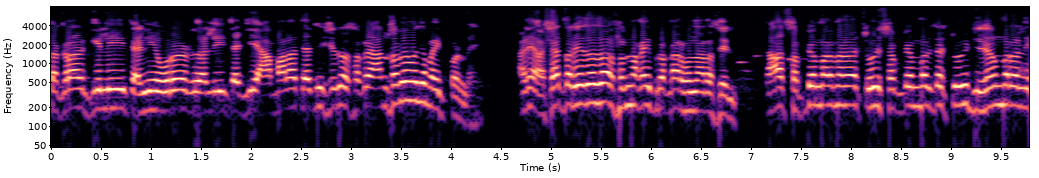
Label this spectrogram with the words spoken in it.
तक्रार केली त्यांनी ओरड झाली त्याची आम्हाला त्या दिवशी तर सगळं आमसभेमध्ये माहीत पडलं आहे आणि अशा तऱ्हेचा जर समजा काही प्रकार होणार असेल तर आज सप्टेंबर महिना चोवीस सप्टेंबरच्या चोवीस डिसेंबर आले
